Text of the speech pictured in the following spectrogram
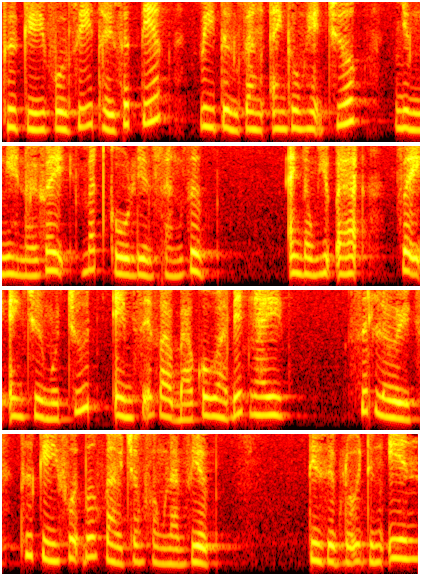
Thư ký vô dĩ thấy rất tiếc, vì tưởng rằng anh không hẹn trước, nhưng nghe nói vậy, mắt cô liền sáng rực. Anh đồng hiệu ạ, vậy anh chờ một chút, em sẽ vào báo cô Hòa biết ngay. Dứt lời, thư ký vội bước vào trong phòng làm việc. Tiêu diệp lỗi đứng yên,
